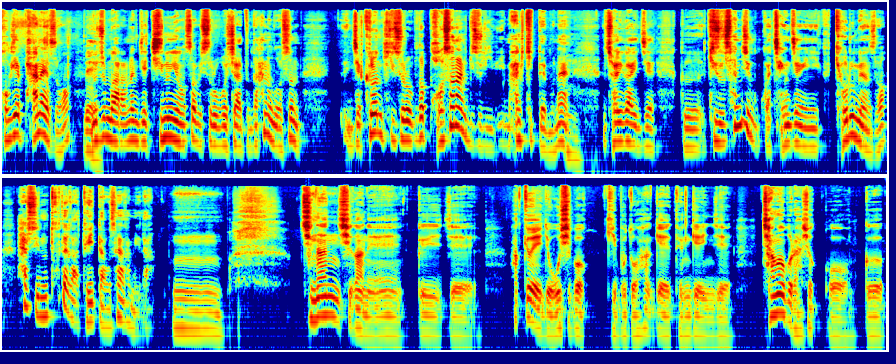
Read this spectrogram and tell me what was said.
거기에 반해서 네. 요즘 말하는 이제 지능형 서비스 로봇이라든가 하는 것은 이제 그런 기술로부터 벗어난 기술이 많기 때문에 음. 저희가 이제 그 기술 선진국과 쟁쟁이 겨루면서 할 수 있는 토대가 돼 있다고 생각합니다. 음, 지난 시간에 그 이제 학교에 이제 50억 기부도 하게 된 게 이제 창업을 하셨고 그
